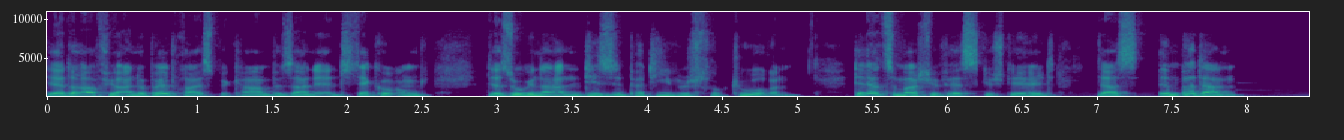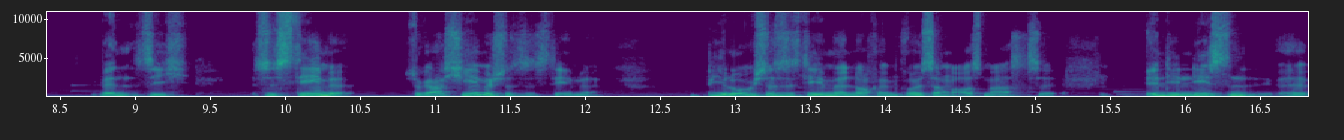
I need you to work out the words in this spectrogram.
der dafür einen Nobelpreis bekam für seine Entdeckung der sogenannten dissipativen Strukturen. Der hat zum Beispiel festgestellt, dass immer dann, wenn sich Systeme, sogar chemische Systeme, biologische Systeme noch im größeren Ausmaße in den nächsten, äh,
